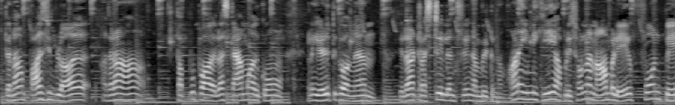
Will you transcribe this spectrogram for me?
இதெல்லாம் பாசிபிளாக அதெல்லாம் தப்புப்பா இதெல்லாம் ஸ்கேமாக இருக்கும். இதெல்லாம் எடுத்துக்குவாங்க இதெல்லாம் ட்ரஸ்ட் இல்லைன்னு சொல்லி நம்பிட்டு இருந்தோம். ஆனால் இன்றைக்கி அப்படி சொன்ன நாமளே ஃபோன்பே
